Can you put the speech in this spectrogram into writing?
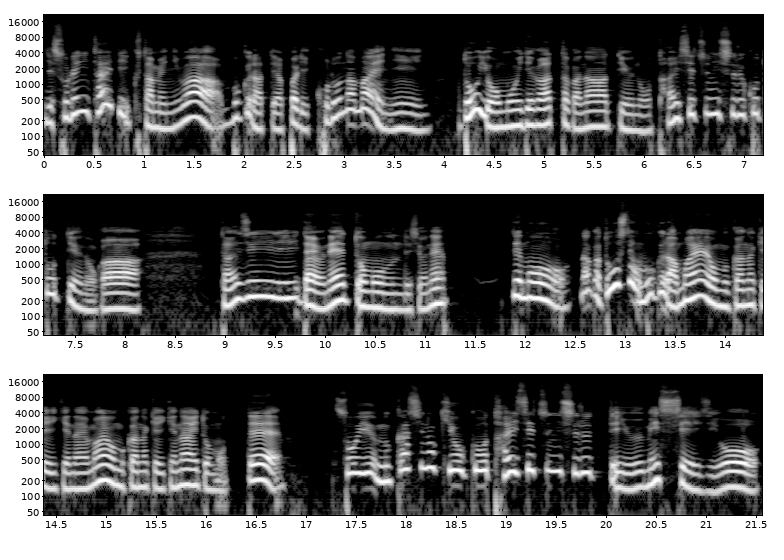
で、それに耐えていくためには、僕らってやっぱりコロナ前にどういう思い出があったかなっていうのを大切にすることっていうのが、大事だよねって思うんですよね。でも、なんかどうしても僕ら前を向かなきゃいけない、前を向かなきゃいけないと思って、そういう昔の記憶を大切にするっていうメッセージを、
